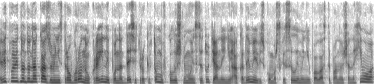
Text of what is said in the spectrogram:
Відповідно до наказу міністра оборони України понад 10 років тому в колишньому інституті, а нині Академії військово-морських сил імені Павла Степановича Нахімова,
